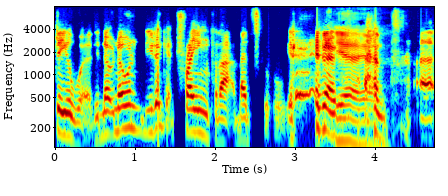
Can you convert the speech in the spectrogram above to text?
deal with. You know, no one, you don't get trained for that at med school. you know? Yeah. yeah. Um, uh,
